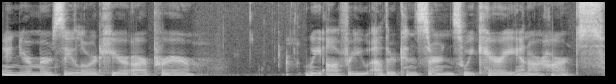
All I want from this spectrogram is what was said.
In your mercy, Lord, hear our prayer. We offer you other concerns we carry in our hearts.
